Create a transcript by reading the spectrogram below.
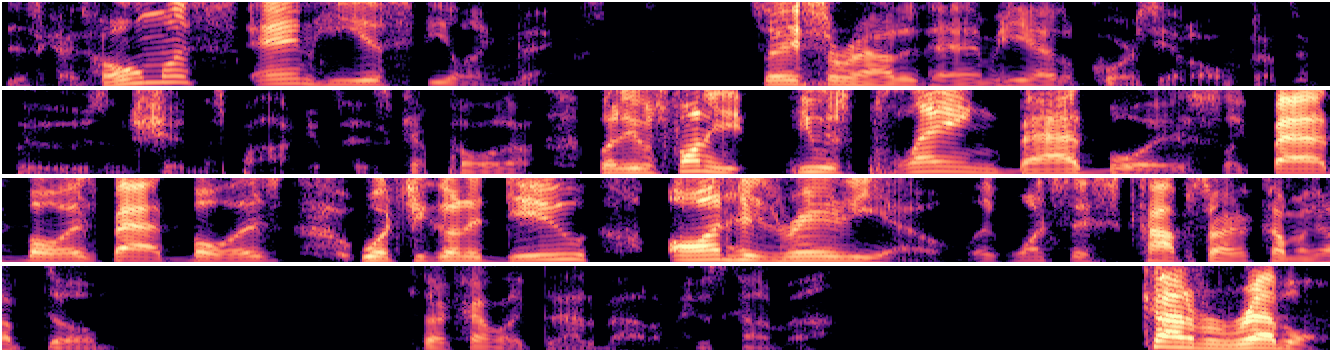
this guy's homeless and he is stealing things. So they surrounded him. He had, of course, he had all kinds of booze and shit in his pockets. He just kept pulling up. But it was funny. He was playing Bad Boys, like Bad Boys, Bad Boys. What you gonna do on his radio? Like once this cop started coming up to him, so I kind of like that about him. He was kind of a kind of a rebel.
